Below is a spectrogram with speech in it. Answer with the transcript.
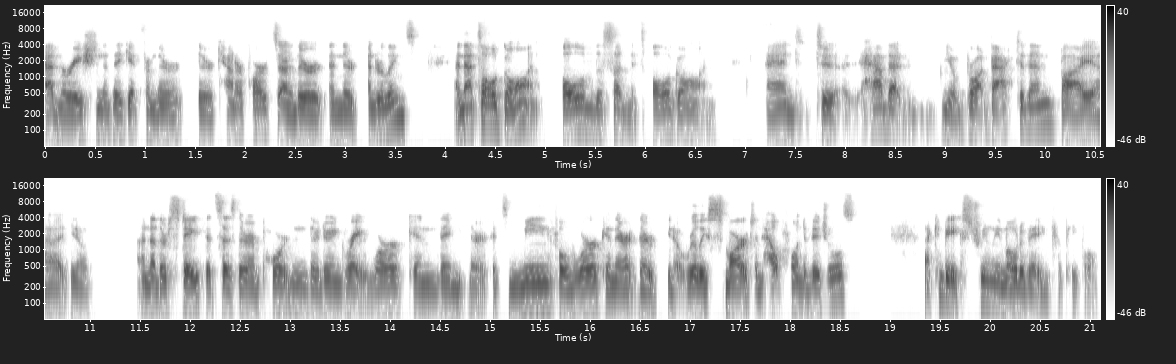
admiration that they get from their their counterparts or their and their underlings, and that's all gone. All of a sudden, it's all gone. And to have that, you know, brought back to them by, uh, you know, another state that says they're important, they're doing great work, and they they're it's meaningful work, and they're they're you know really smart and helpful individuals. That can be extremely motivating for people.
